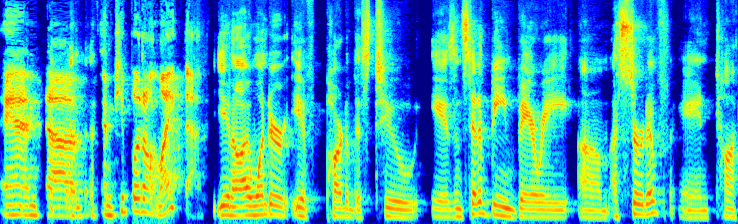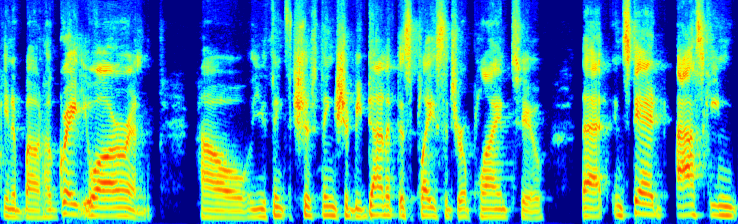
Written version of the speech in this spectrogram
and um, and people don't like that. You know, I wonder if part of this too is instead of being very um, assertive and talking about how great you are and how you think things should be done at this place that you're applying to, that instead asking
